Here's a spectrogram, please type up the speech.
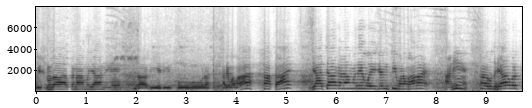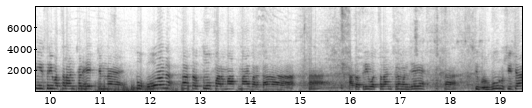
विष्णुदास नाम याने दाविली खूण. अरे बाबा काय? ज्याच्या गळ्यामध्ये वैजयंती वनमाळा आहे आणि हृदयावरती श्रीवत्सलांछण हे चिन्ह आहे. तो कोण तर तो परमात्मा आहे बर का? हा, आता श्रीवत्सलांछण म्हणजे ती भृगु ऋषीच्या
